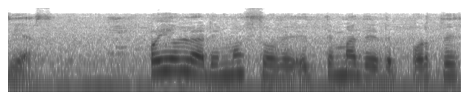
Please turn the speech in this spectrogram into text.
días. Hoy hablaremos sobre el tema de deportes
